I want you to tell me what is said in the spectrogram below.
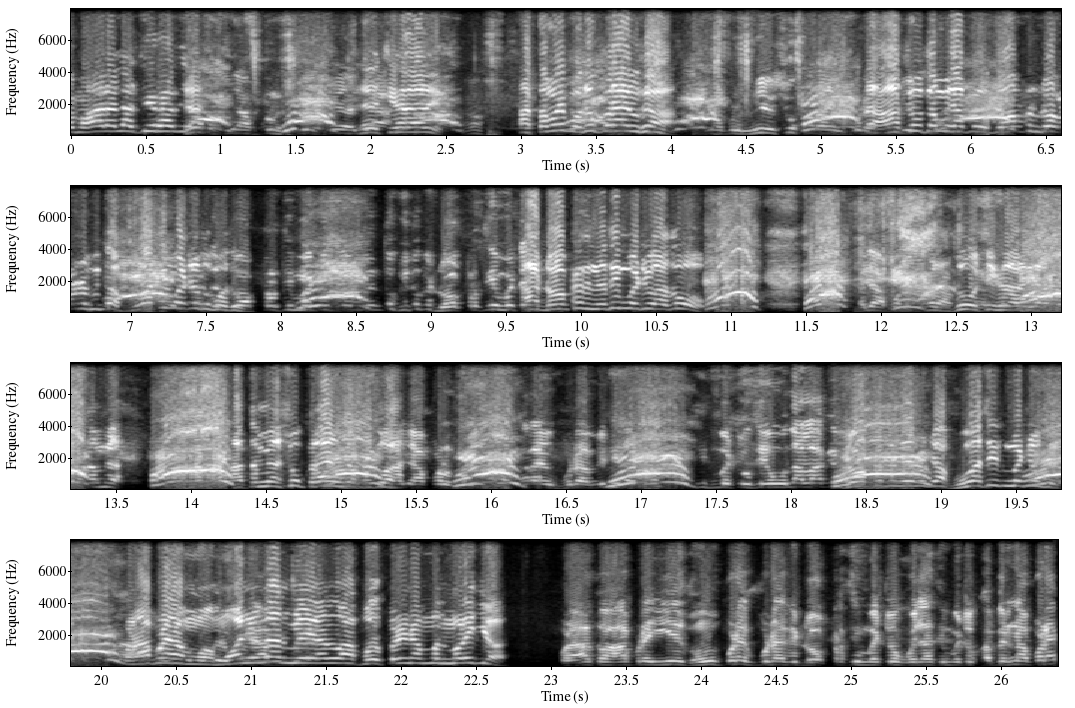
અલા મારે ના ચીરા દે એ ચેરાજી આ તમે બધું કરાયું છે? આપણે મેં શું કરાયું? આ શું તમે આપણે ડોક્ટર ડોક્ટર બીજા ભૂવાથી મટ્યું બધું. ડોક્ટરથી મટ્યું તો કીધું કે ડોક્ટરથી મટ્યું. આ ડોક્ટર નથી મટ્યું આ તો અલા, જો ચેરાજી આ તમે આ તમે શું કરાયું છે બધું? આપણે કરાયું? ભૂડા મેં કીધું ડોક્ટરથી જ મટ્યું છે એવું ના લાગે? ડોક્ટરથી નથી, ભૂવાથી મટ્યું છે. પણ આપણે આ ના મેં આ પરિણામ મને મળી ગયો. પણ આ તો આપણે એ જોવું પડે પૂરા કે ડોક્ટરથી મટ્યો કોઈલા થી મટ્યો ખબર ના પડે?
